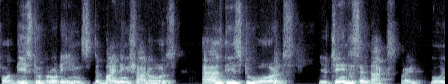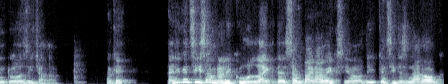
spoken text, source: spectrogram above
for these two proteins, the binding shadows, as these two words, you change the syntax, right? Moving towards each other, okay? And you can see some really cool, like there's some dynamics, you know, you can see this nanog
